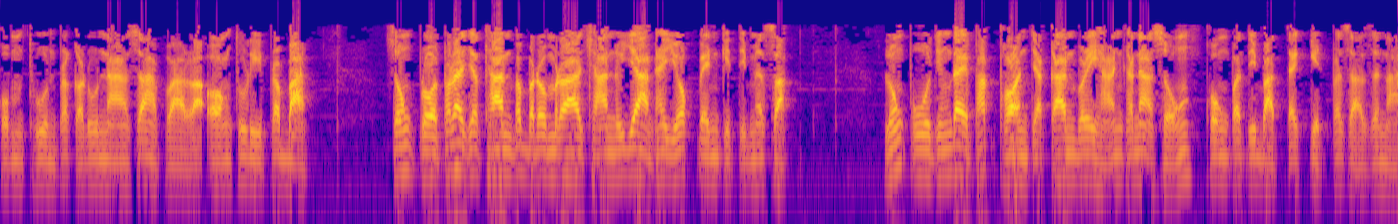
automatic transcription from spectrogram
คมทูลพระกรุณาทราบว่าละอองธุลีพระบาท ทรงโปรดพระราชทานพระบรมราชานุญาตให้ยกเป็นกิติมศักดิ์ หลวงปู่จึงได้พักผ่อนจากการบริหารคณะสงฆ์คงปฏิบัติแต่กิจพระศาสนา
